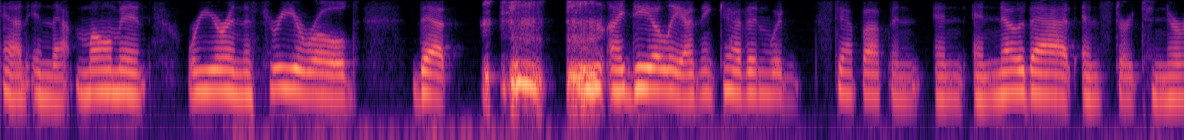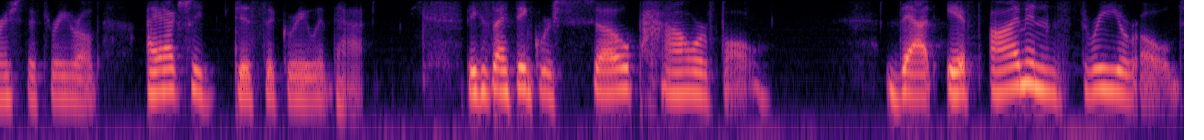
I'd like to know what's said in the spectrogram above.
and in that moment where you're in the three year old, that ideally, I think Kevin would step up and, and, and know that and start to nourish the three year old. I actually disagree with that because I think we're so powerful that if I'm in three year old,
